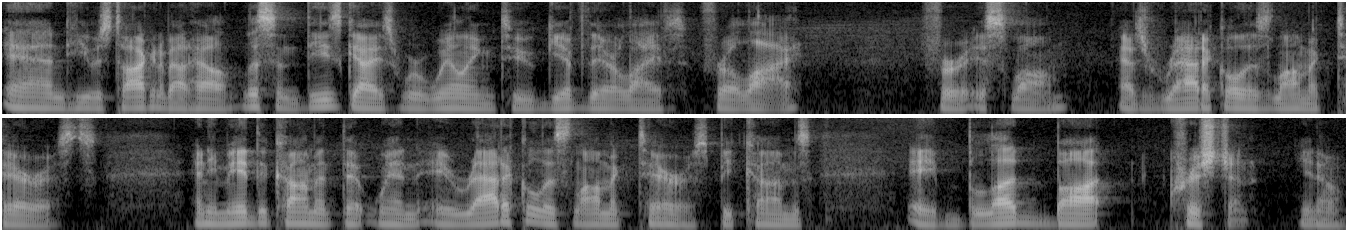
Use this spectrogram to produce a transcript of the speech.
And he was talking about how, listen, these guys were willing to give their lives for a lie, for Islam, as radical Islamic terrorists. And he made the comment that when a radical Islamic terrorist becomes a blood bought Christian, you know,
